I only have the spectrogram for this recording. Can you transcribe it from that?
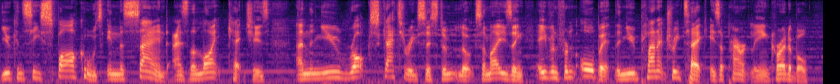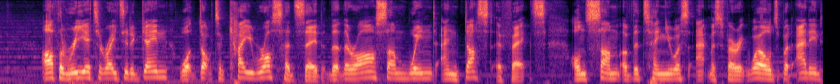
you can see sparkles in the sand as the light catches and the new rock scattering system looks amazing. Even from orbit the new planetary tech is apparently incredible. Arthur reiterated again what Dr Kay Ross had said that there are some wind and dust effects on some of the tenuous atmospheric worlds but added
